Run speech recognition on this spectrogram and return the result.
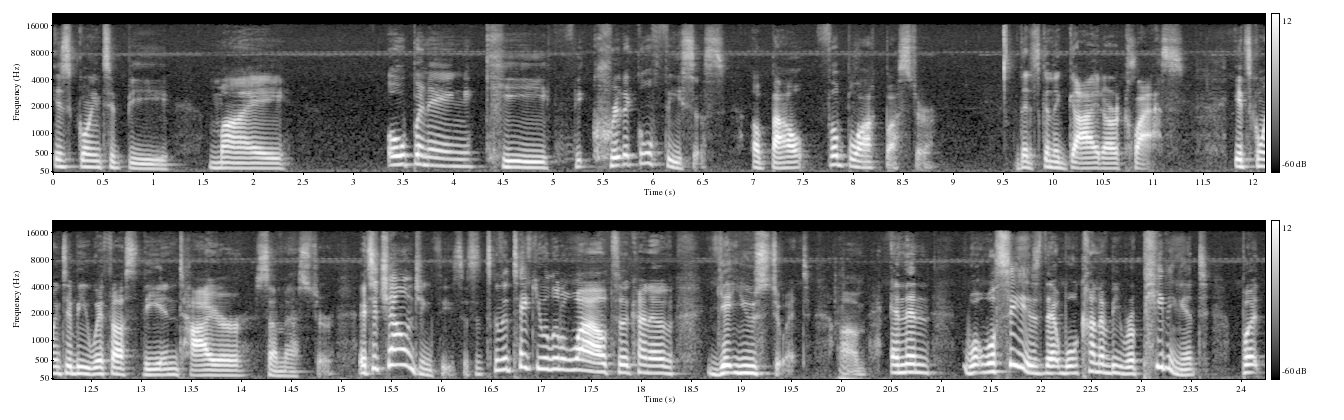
is going to be my opening key th- critical thesis about the blockbuster that's going to guide our class. It's going to be with us the entire semester. It's a challenging thesis. It's going to take you a little while to kind of get used to it. Um, and then what we'll see is that we'll kind of be repeating it, but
